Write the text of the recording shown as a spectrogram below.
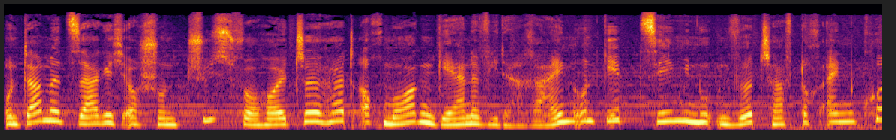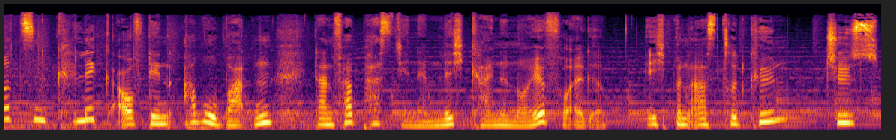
Und damit sage ich auch schon Tschüss für heute. Hört auch morgen gerne wieder rein und gebt 10 Minuten Wirtschaft doch einen kurzen Klick auf den Abo-Button. Dann verpasst ihr nämlich keine neue Folge. Ich bin Astrid Kühn. Tschüss.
